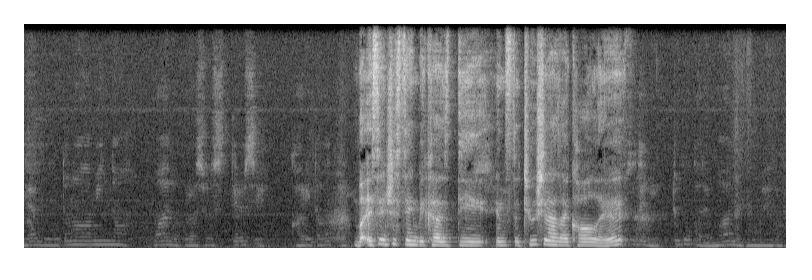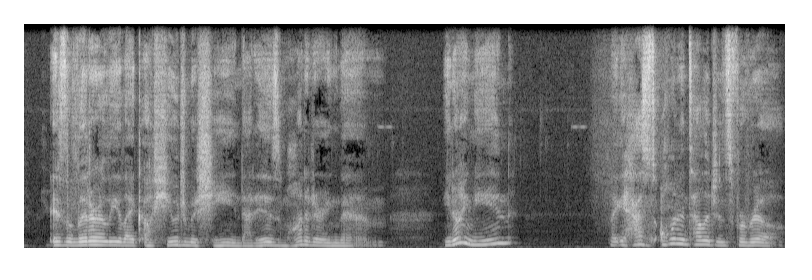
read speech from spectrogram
ねえもう大人はみんな前の暮らしを知ってるし But it's interesting because the institution, as I call it, is literally like a huge machine that is monitoring them. You know what I mean? Like it has its own intelligence for real.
